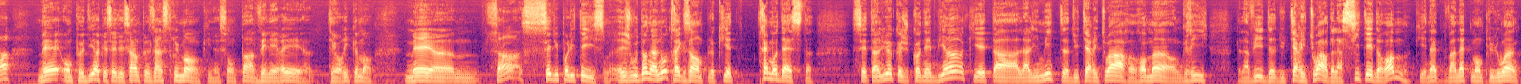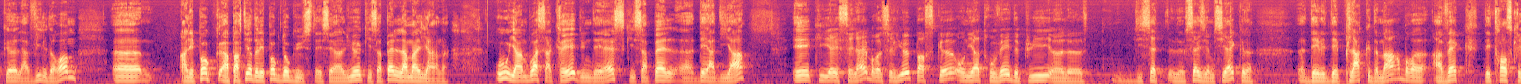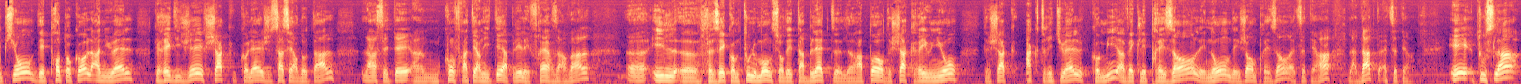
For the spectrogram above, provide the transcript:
Mais on peut dire que c'est des simples instruments qui ne sont pas vénérés euh, théoriquement. Mais euh, ça, c'est du polythéisme. Et je vous donne un autre exemple qui est très modeste. C'est un lieu que je connais bien, qui est à la limite du territoire romain en gris, de la ville du territoire de la cité de Rome, qui va nettement plus loin que la ville de Rome, euh, à, à partir de l'époque d'Auguste. Et c'est un lieu qui s'appelle la Maliane, où il y a un bois sacré d'une déesse qui s'appelle euh, Deadia, et qui est célèbre, ce lieu, parce qu'on y a trouvé depuis euh, le, 17, le 16e siècle euh, des, plaques de marbre avec des transcriptions, des protocoles annuels que rédigeait chaque collège sacerdotal. Là, c'était une confraternité appelée les frères Arval. Euh, ils euh, faisaient comme tout le monde sur des tablettes le rapport de chaque réunion, de chaque acte rituel commis avec les présents, les noms des gens présents, etc., la date, etc. Et tout cela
